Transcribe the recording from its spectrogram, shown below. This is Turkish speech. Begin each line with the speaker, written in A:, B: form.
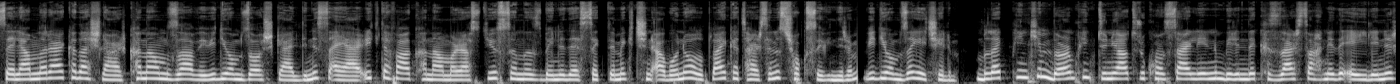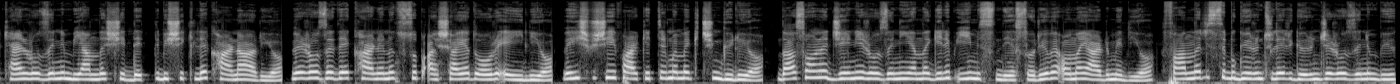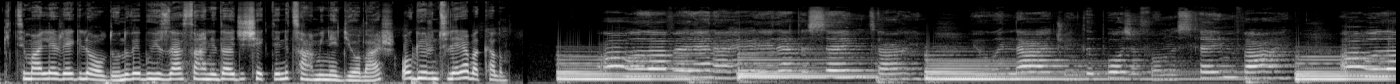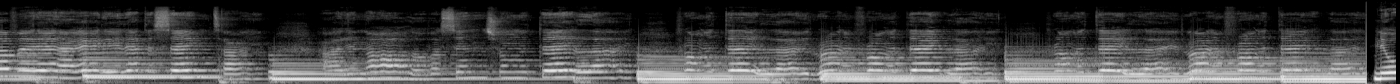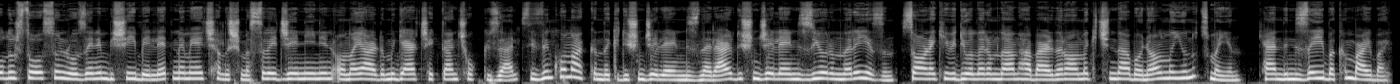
A: Selamlar arkadaşlar. Kanalımıza ve videomuza hoş geldiniz. Eğer ilk defa kanalıma rastlıyorsanız beni desteklemek için abone olup like atarsanız çok sevinirim. Videomuza geçelim. Blackpink'in Burn Pink Dünya Turu konserlerinin birinde kızlar sahnede eğlenirken Rose'nin bir anda şiddetli bir şekilde karnı ağrıyor. Ve Rose de karnını tutup aşağıya doğru eğiliyor. Ve hiçbir şeyi fark ettirmemek için gülüyor. Daha sonra Jenny Rose'nin yanına gelip iyi misin diye soruyor ve ona yardım ediyor. Fanlar ise bu görüntüleri görünce Rose'nin büyük ihtimalle regle olduğunu ve bu yüzden sahnede acı çektiğini tahmin ediyorlar. O görüntülere bakalım.
B: Oh, hate it
A: Ne olursa olsun Rose'nin bir şeyi belli etmemeye çalışması ve Jenny'nin ona yardımı gerçekten çok güzel. Sizin konu hakkındaki düşünceleriniz neler? Düşüncelerinizi yorumlara yazın. Sonraki videolarımdan haberdar olmak için de abone olmayı unutmayın. Kendinize iyi bakın bay bay.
